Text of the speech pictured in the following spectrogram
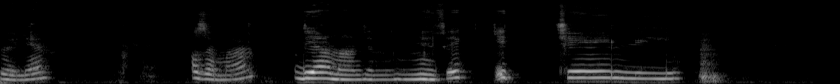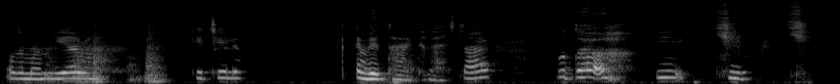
böyle. O zaman diğer malzememize geçelim. O zaman diğer geçelim. Evet arkadaşlar. Bu da bir kirpik.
